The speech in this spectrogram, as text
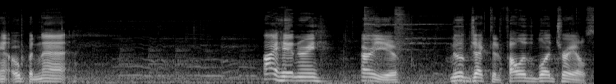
Can't open that. Hi, Henry. How are you? New objective, follow the blood trails.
